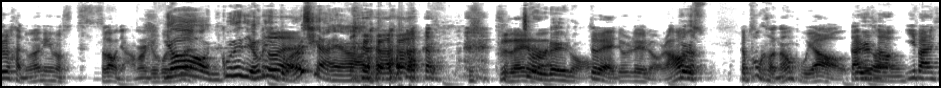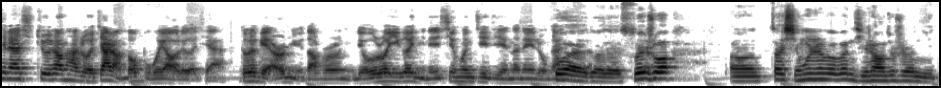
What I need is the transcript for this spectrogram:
就是很多那种死老娘们儿就会问哟，你过年结婚给你多少钱呀？之类的，就是这种。对，就是这种。然后他不可能不要，但是他一般现在就像他说，家长都不会要这个钱，都会给儿女，到时候留着一个你的新婚基金的那种感觉。对对对，所以说，嗯、在行婚这个问题上，就是你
